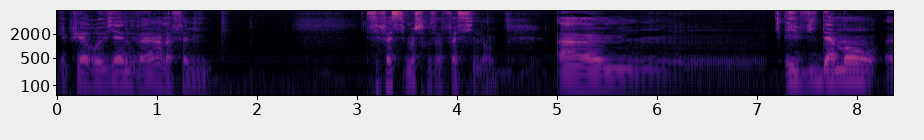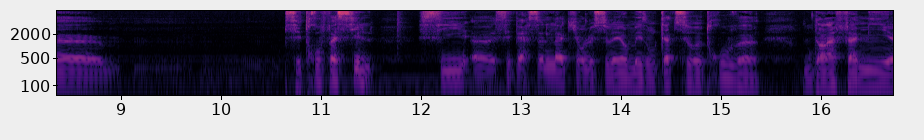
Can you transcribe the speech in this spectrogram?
et puis elles reviennent vers la famille. C'est facile. Moi, je trouve ça fascinant. Euh, évidemment, euh, c'est trop facile si ces personnes-là qui ont le soleil en maison 4 se retrouvent dans la famille.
